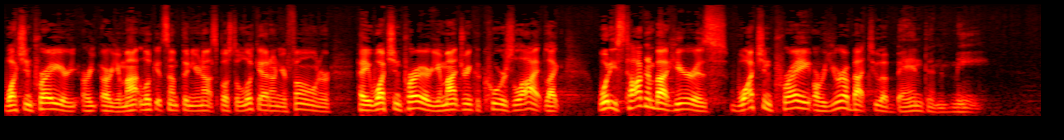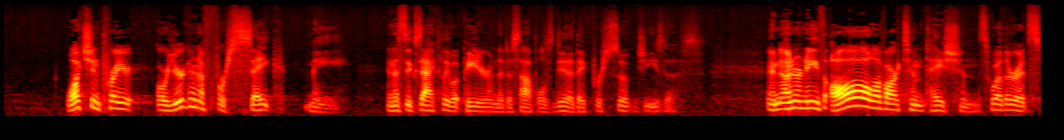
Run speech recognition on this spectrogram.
watch and pray, or, or, or, you might look at something you're not supposed to look at on your phone, or hey, watch and pray, or you might drink a Coors Light. Like what he's talking about here is watch and pray, or you're about to abandon me. Watch and pray, or you're going to forsake me. And that's exactly what Peter and the disciples did. They forsook Jesus. And underneath all of our temptations, whether it's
